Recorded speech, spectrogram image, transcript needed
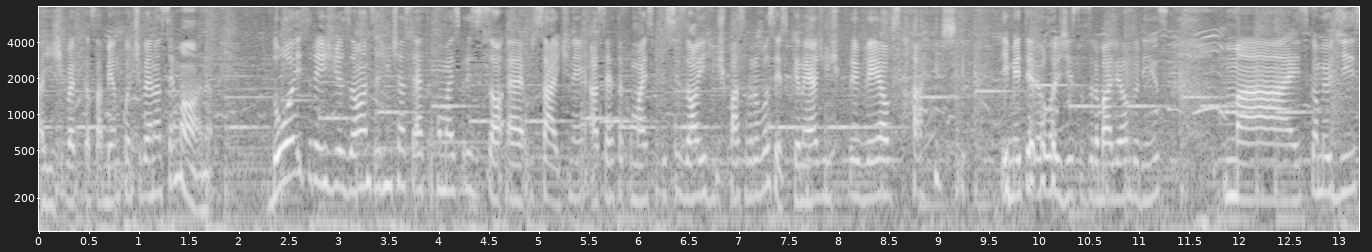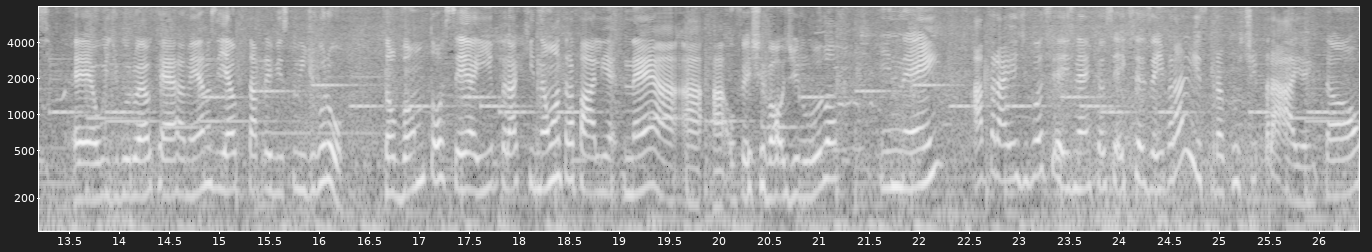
A gente vai ficar sabendo quando tiver na semana dois, três dias antes a gente acerta com mais precisão, é, o site, né? Acerta com mais precisão e a gente passa para vocês, porque não é a gente que prevê, é o site e meteorologistas trabalhando nisso. Mas, como eu disse, é, o Indiguru é o que erra menos e é o que está previsto no Indiguru. Então vamos torcer aí para que não atrapalhe né, a, a, a, o festival de Lula e nem a praia de vocês, né? Que eu sei que vocês vêm para isso, para curtir praia. Então,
